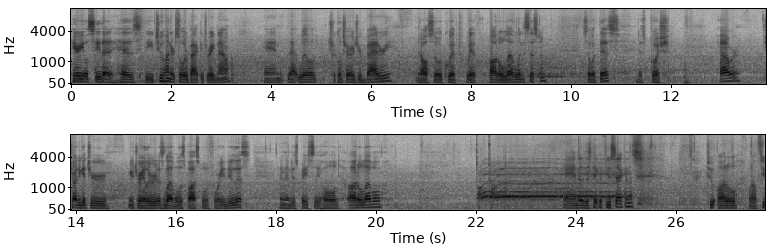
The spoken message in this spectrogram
Here you'll see that it has the 200 solar package right now and that will trickle charge your battery. It also equipped with auto leveling system. So with this, just push power. Try to get your, your trailer as level as possible before you do this. And then just basically hold auto level and it'll just take a few seconds to auto, well, a few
